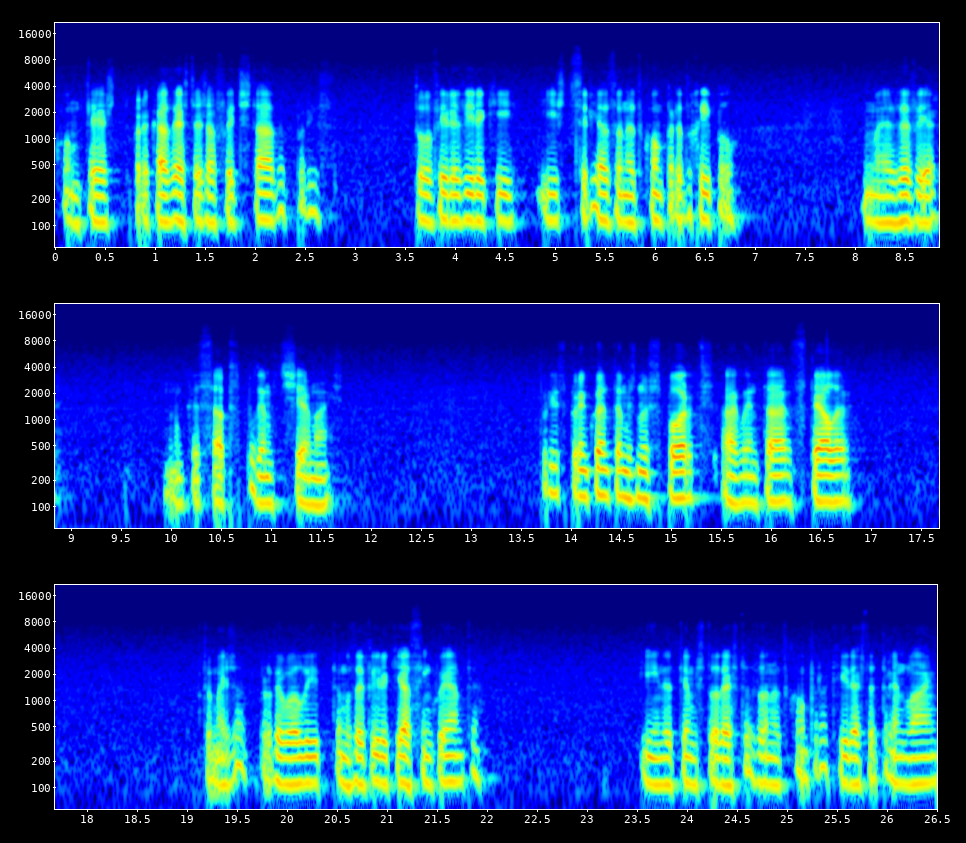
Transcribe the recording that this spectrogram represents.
como teste, por acaso esta já foi testada por isso estou a ver a vir aqui e isto seria a zona de compra de Ripple. Mas a ver, nunca se sabe se podemos descer mais. Por isso, por enquanto, estamos nos esportes a aguentar. Stellar também já perdeu ali, estamos a vir aqui a 50 e ainda temos toda esta zona de compra aqui desta trendline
